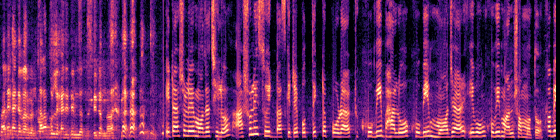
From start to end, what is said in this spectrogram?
তাহলে খাইতে পারবেন। খারাপ বললে খাইতে দিন- দিতাম না। এটা আসলে মজা ছিল। আসলে সুইট বাস্কেটের প্রত্যেকটা প্রোডাক্ট খুবই ভালো খুবই মজার এবং খুবই মানসম্মত। তবে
